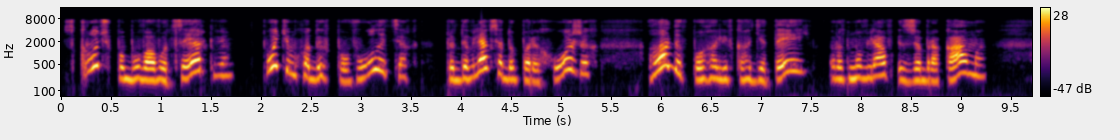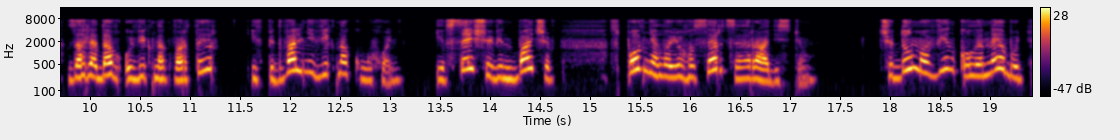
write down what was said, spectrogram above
Скрудж побував у церкві, потім ходив по вулицях, придивлявся до перехожих, гладив по голівках дітей, розмовляв із жебраками, заглядав у вікна квартир і в підвальні вікна кухонь, і все, що він бачив, сповняло його серце радістю. Чи думав він коли-небудь,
